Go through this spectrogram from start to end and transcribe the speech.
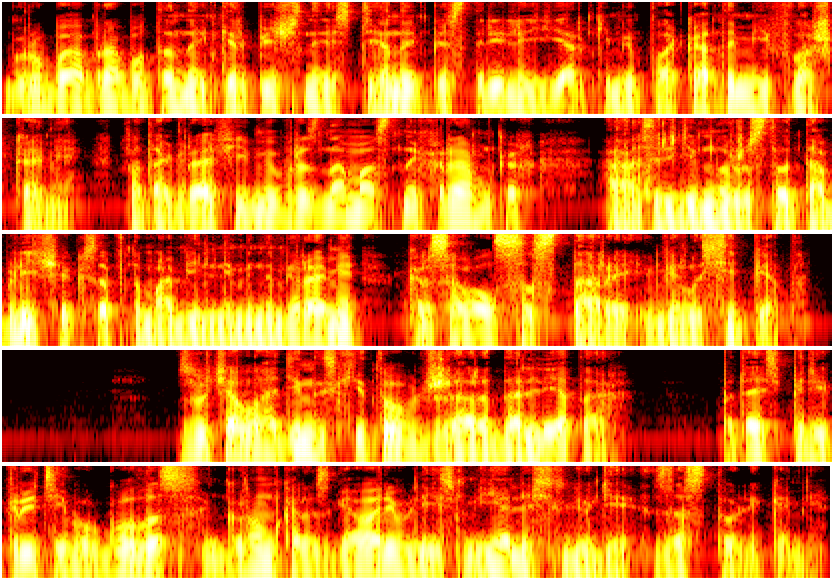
Грубо обработанные кирпичные стены пестрили яркими плакатами и флажками, фотографиями в разномастных рамках, а среди множества табличек с автомобильными номерами красовался старый велосипед. Звучал один из хитов Джареда Лета. Пытаясь перекрыть его голос, громко разговаривали и смеялись люди за столиками.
